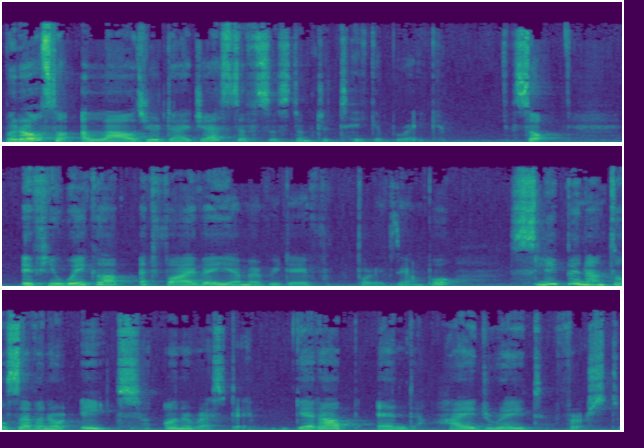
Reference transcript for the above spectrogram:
but also allows your digestive system to take a break. So, if you wake up at 5 a.m. every day, for example, sleep in until 7 or 8 on a rest day. Get up and hydrate first.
